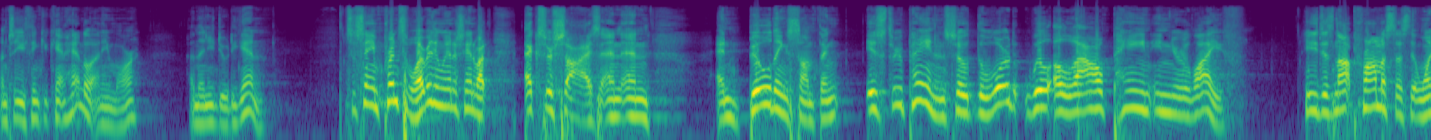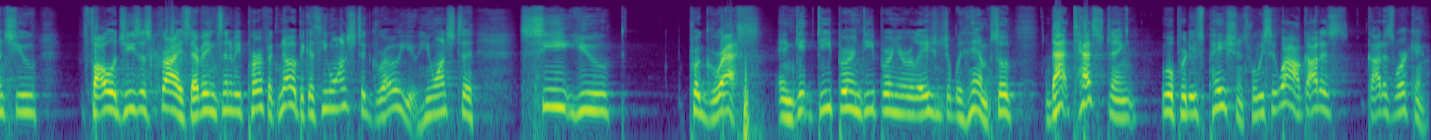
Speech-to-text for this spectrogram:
until you think you can't handle it anymore, and then you do it again. It's the same principle. Everything we understand about exercise and, and, and building something is through pain. And so the Lord will allow pain in your life. He does not promise us that once you follow Jesus Christ, everything's going to be perfect. No, because He wants to grow you. He wants to see you progress and get deeper and deeper in your relationship with Him. So that testing will produce patience, where we say, wow, God is, God is working.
